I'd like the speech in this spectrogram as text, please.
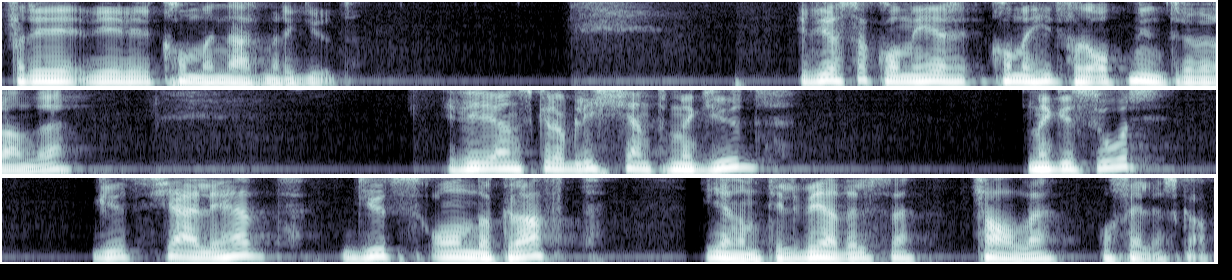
fordi vi vil komme nærmere Gud. Vi også kommer, kommer hit for å oppmuntre hverandre. Vi ønsker å bli kjent med Gud, med Guds ord, Guds kjærlighet, Guds ånd og kraft, gjennom tilbedelse, tale og fellesskap.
